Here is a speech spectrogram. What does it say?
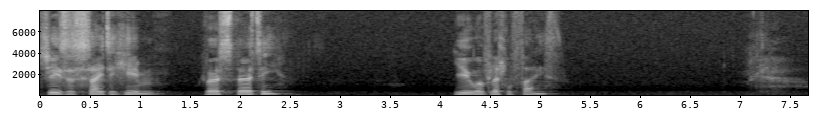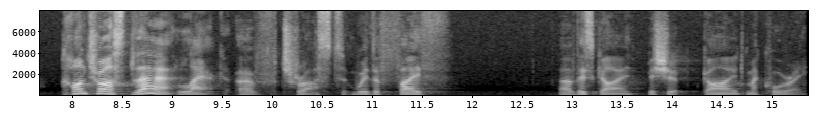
Jesus say to him? Verse 30 You of little faith? Contrast that lack of trust with the faith of this guy, Bishop Guy Makaroi.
